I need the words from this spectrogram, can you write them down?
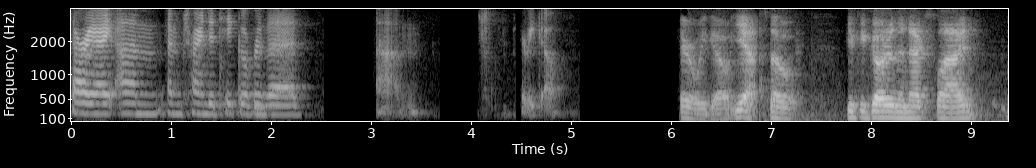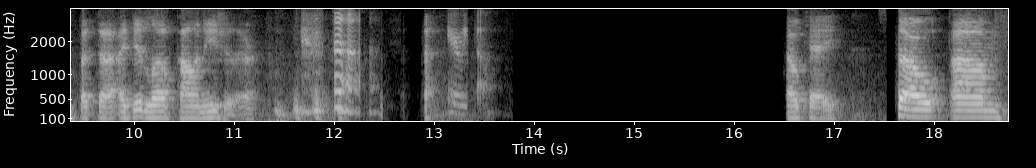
Sorry, I um I'm trying to take over the um here we go. There we go. Yeah, so you could go to the next slide, but uh, I did love Polynesia there. Here we go. Okay, so um,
